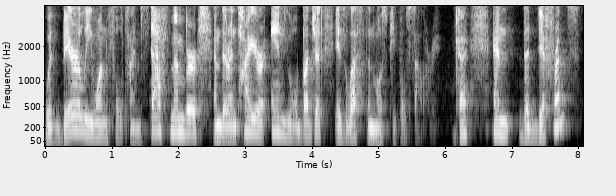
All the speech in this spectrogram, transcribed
with barely one full time staff member, and their entire annual budget is less than most people's salary. Okay. And the difference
